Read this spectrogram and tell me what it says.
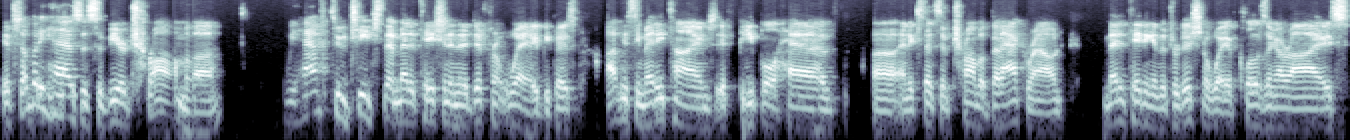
if somebody has a severe trauma, we have to teach them meditation in a different way because, obviously, many times if people have uh, an extensive trauma background, meditating in the traditional way of closing our eyes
